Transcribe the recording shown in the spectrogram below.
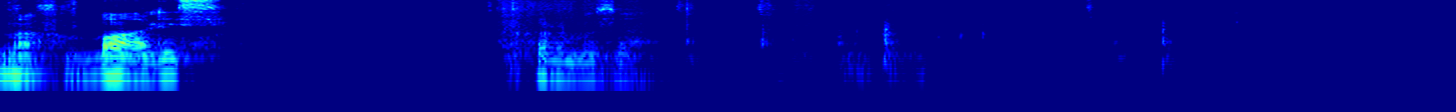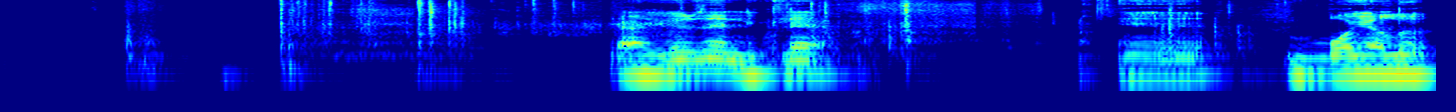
Bakın bariz kırmızı. Yani özellikle e, boyalı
